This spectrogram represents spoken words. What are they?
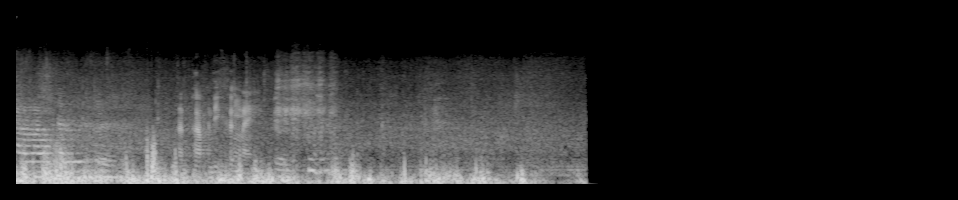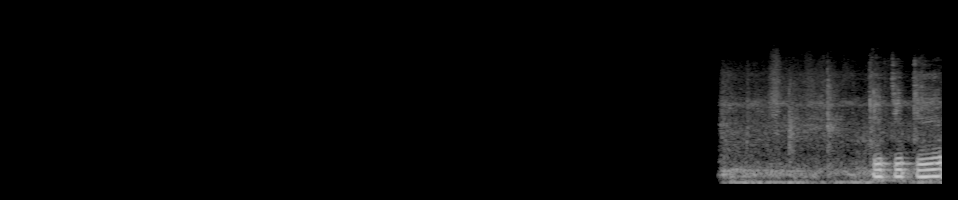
เราเราจะรู้ ตัดภาพมันดีเครื่องใน จืบจืบจืบ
